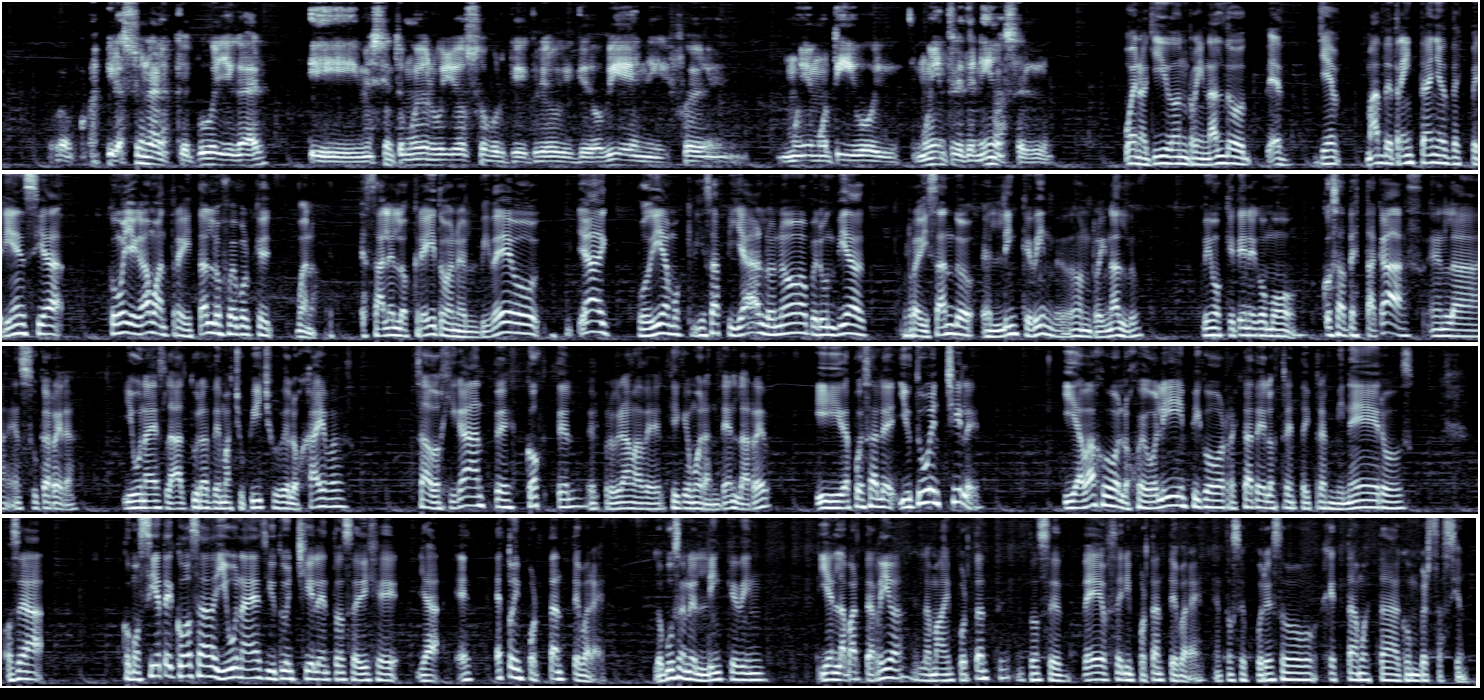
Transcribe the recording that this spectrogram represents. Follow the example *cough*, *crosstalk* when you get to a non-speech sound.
aspiraciones a las que pude llegar y me siento muy orgulloso porque creo que quedó bien y fue muy emotivo y muy entretenido hacerlo. Bueno, aquí don Reinaldo eh, lleva más de 30 años de experiencia. ¿Cómo llegamos a entrevistarlo? Fue porque, bueno, salen los créditos en el video, ya podíamos quizás pillarlo, ¿no? Pero un día revisando el LinkedIn de don Reinaldo, vimos que tiene como cosas destacadas en, la, en su carrera. Y una es las alturas de Machu Picchu, de los Jaivas, Sábados Gigantes, Cóctel, el programa del Quique Morandé en la red. Y después sale YouTube en Chile. Y abajo los Juegos Olímpicos, rescate de los 33 mineros. O sea, como siete cosas y una es YouTube en Chile. Entonces dije, ya, esto es importante para él. Lo puse en el LinkedIn y en la parte arriba, es la más importante, entonces debe ser importante para él. Entonces por eso gestamos esta conversación.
